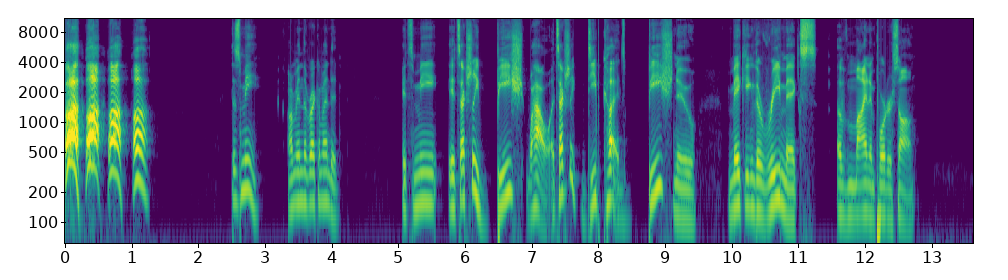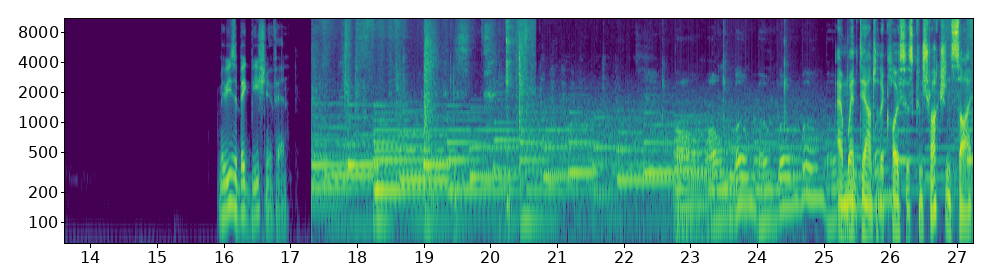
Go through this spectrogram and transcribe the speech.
Ah, ah, ah, ah. That's me. I'm in the recommended. It's me. It's actually Bish. Wow. It's actually deep cut. It's Bishnu making the remix of mine and Porter song. Maybe he's a big Bishnu fan. and went down to the closest construction site.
